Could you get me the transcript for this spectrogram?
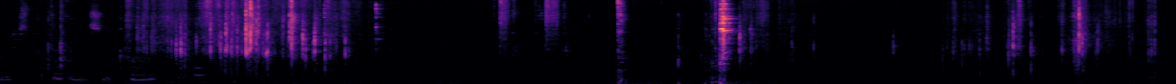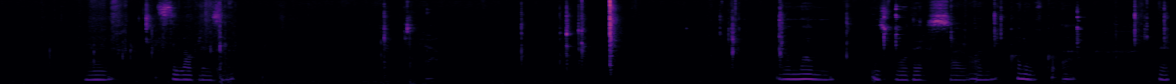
I'll just put that on some card. Mm, it's lovely, isn't it? Yeah. My mum has wore this, so I'm kind of got that you know,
